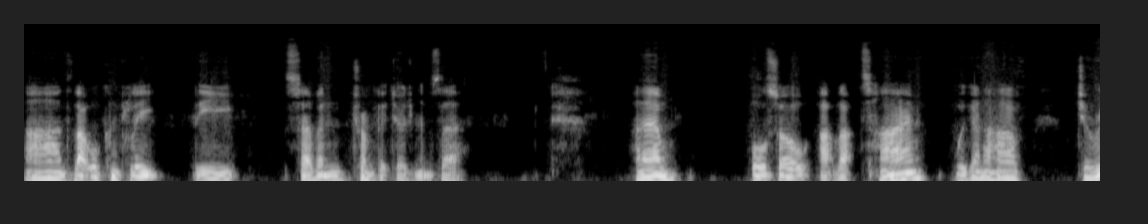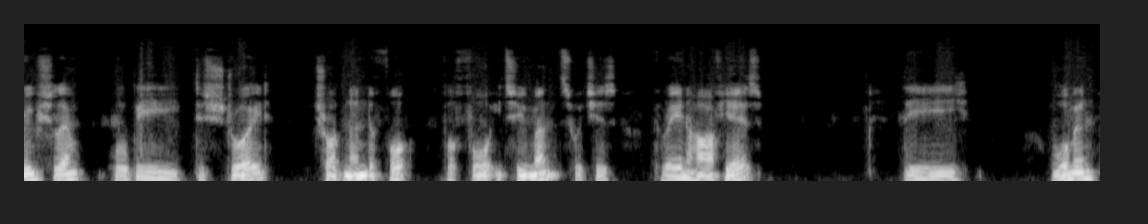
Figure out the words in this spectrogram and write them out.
And that will complete the seven trumpet judgments there. And then also at that time, we're going to have Jerusalem will be destroyed, trodden underfoot for 42 months, which is three and a half years. The woman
